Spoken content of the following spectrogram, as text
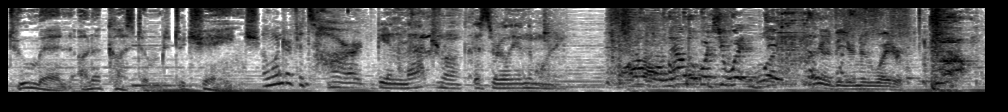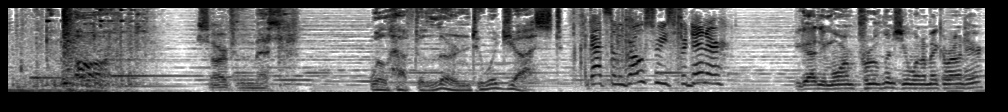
two men unaccustomed to change I wonder if it's hard being that drunk this early in the morning. Oh, now look what you went and did. I'm gonna be your new waiter. Ah. Sorry for the mess. Will have to learn to adjust. I got some groceries for dinner. You got any more improvements you want to make around here?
